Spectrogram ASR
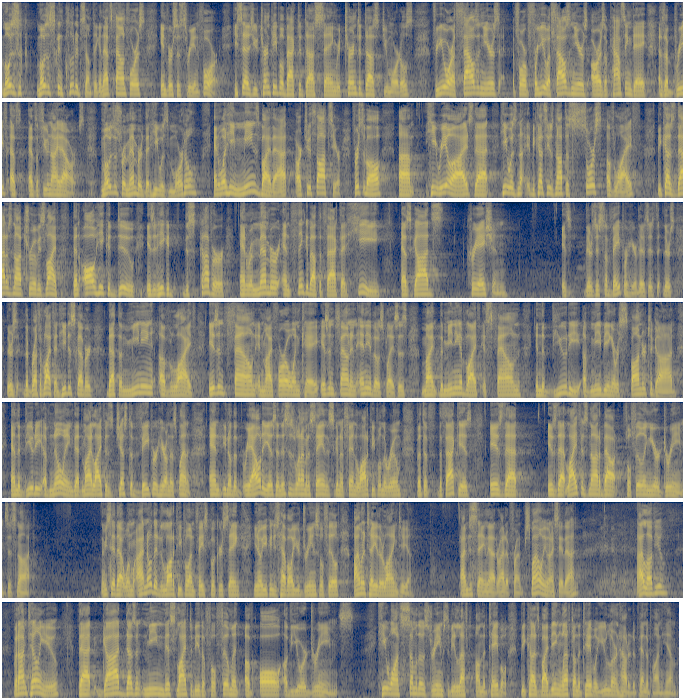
Moses, Moses concluded something, and that's found for us in verses 3 and 4. He says, You turn people back to dust, saying, Return to dust, you mortals, for you are a thousand years, for, for you a thousand years are as a passing day, as a brief as, as a few night hours. Moses remembered that he was mortal, and what he means by that are two thoughts here. First of all, um, he realized that he was not, because he was not the source of life, because that is not true of his life, then all he could do is that he could discover and remember and think about the fact that he, as God's creation, is there's just a vapor here. There's, there's, there's the breath of life. And he discovered that the meaning of life isn't found in my 401k, isn't found in any of those places. My, the meaning of life is found in the beauty of me being a responder to God and the beauty of knowing that my life is just a vapor here on this planet. And, you know, the reality is, and this is what I'm going to say, and this is going to offend a lot of people in the room, but the, the fact is, is that is that life is not about fulfilling your dreams. It's not. Let me say that one more. I know that a lot of people on Facebook are saying, you know, you can just have all your dreams fulfilled. I'm going to tell you they're lying to you. I'm just saying that right up front. Smile at me when I say that. I love you. But I'm telling you that God doesn't mean this life to be the fulfillment of all of your dreams. He wants some of those dreams to be left on the table because by being left on the table, you learn how to depend upon Him.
